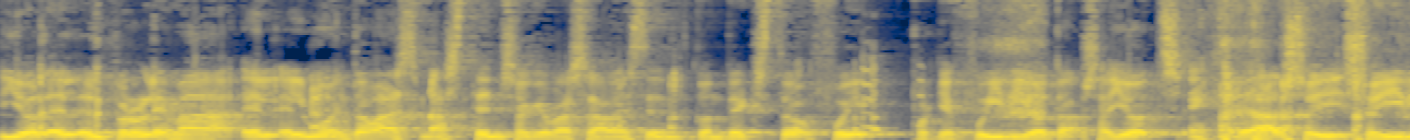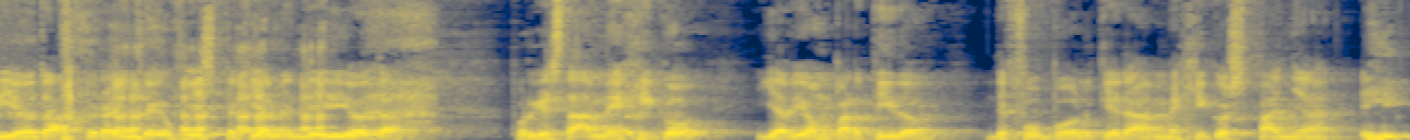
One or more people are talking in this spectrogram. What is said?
Yo, el, problema, el, momento más, más tenso que pasaba en este contexto fue porque fui idiota. O sea, yo en general soy, soy idiota, pero hay un día que fui especialmente idiota porque estaba en México y había un partido de fútbol que era México-España y,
